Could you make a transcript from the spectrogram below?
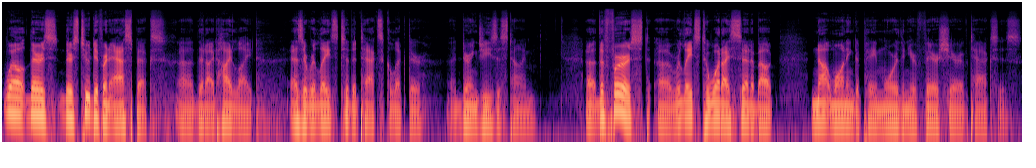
Well, there's there's two different aspects uh, that I'd highlight as it relates to the tax collector during Jesus' time. Uh, the first uh, relates to what I said about not wanting to pay more than your fair share of taxes.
